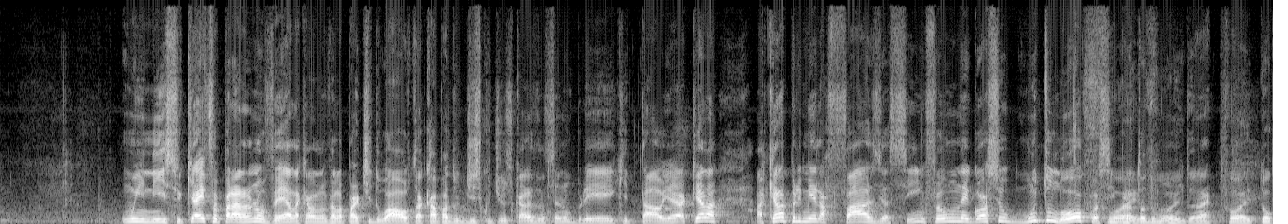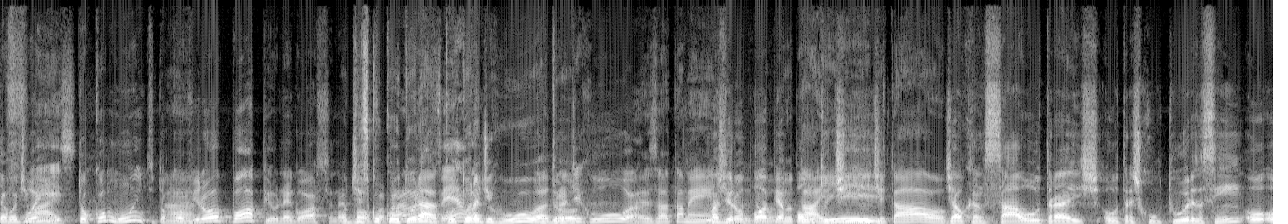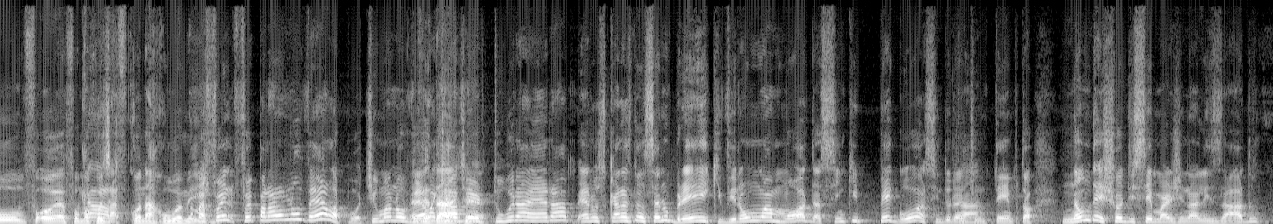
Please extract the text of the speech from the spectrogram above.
um início que aí foi parar na novela, aquela novela Partido Alto, a capa do disco tinha os caras dançando break e tal. E aquela, aquela primeira fase, assim, foi um negócio muito louco, assim, para todo foi. mundo, né? Foi, tocou Então foi- demais. Tocou muito, tocou, Ah. virou pop o negócio, né? O Pô, disco cultura, cultura de rua. Cultura do... de rua. Exatamente. Mas virou do- pop a do ponto Taíde de- e tal. De alcançar outras, outras culturas, assim? Ou, ou ou foi uma Cara, coisa que ficou na rua Não, mesmo? mas foi, foi parar na novela, pô. Tinha uma novela verdade, que é. a abertura era, era os caras dançando break. Virou uma moda, assim, que pegou, assim, durante Tá. um tempo. e Tal. Não deixou de ser marginalizado,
